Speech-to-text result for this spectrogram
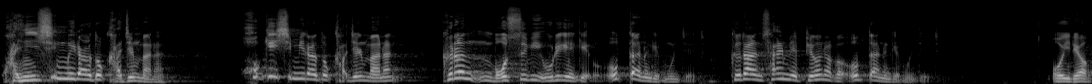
관심이라도 가질 만한 호기심이라도 가질 만한 그런 모습이 우리에게 없다는 게 문제죠. 그러한 삶의 변화가 없다는 게 문제죠. 오히려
